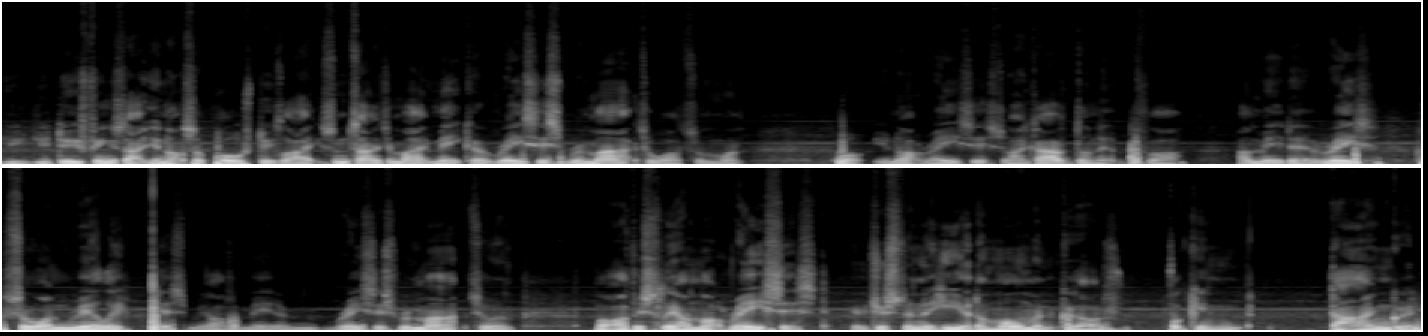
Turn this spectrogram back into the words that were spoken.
you, you do things that you're not supposed to. Like sometimes you might make a racist remark towards someone, but you're not racist. Like I've done it before. I made a race. Someone really pissed me off and made a racist remark to him, but obviously I'm not racist. It's just in the heat of the moment because I was fucking that angry.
